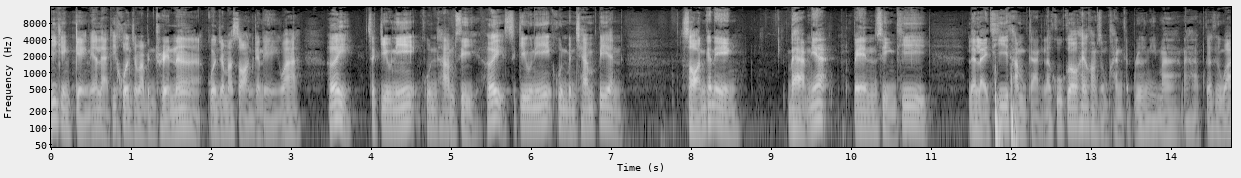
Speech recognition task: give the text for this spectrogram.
ที่เก่งๆเนี่ยแหละที่ควรจะมาเป็นเทรนเนอร์ควรจะมาสอนกันเองว่า เฮ้ย skill นี้คุณทำสิเฮ้ย skill นี้คุณเป็นแชมเปี้ยนสอนกันเอง แบบเนี้ยเป็นสิ่งที่ หลาย ๆ ที่ทำกันแล้ว Google ให้ความสำคัญกับเรื่องนี้มากนะครับ ก็คือว่า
